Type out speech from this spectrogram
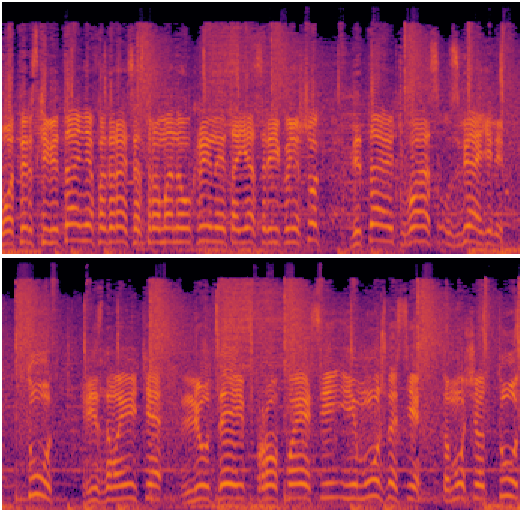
Богатирські вітання. Федерація Стромени України та я Сергій Конюшок вітають вас у Звягілі. Тут різноманіття людей, професій і мужності, тому що тут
